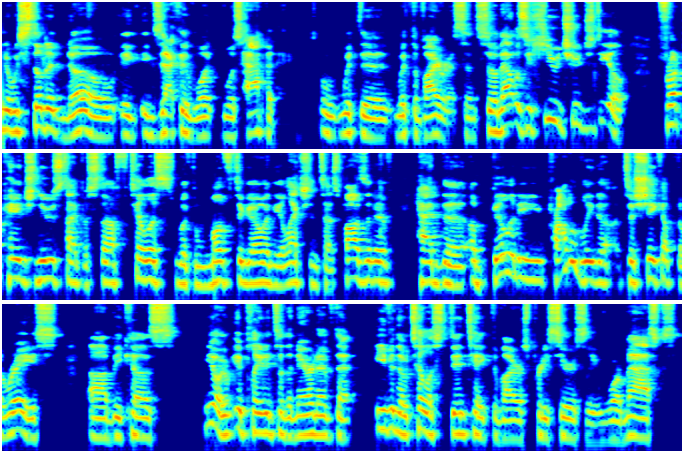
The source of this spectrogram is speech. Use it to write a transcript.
know, we still didn't know I- exactly what was happening with the with the virus, and so that was a huge, huge deal. Front page news type of stuff. Tillis, with a month to go in the election, test positive, had the ability probably to to shake up the race uh, because you know it, it played into the narrative that even though Tillis did take the virus pretty seriously, wore masks,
